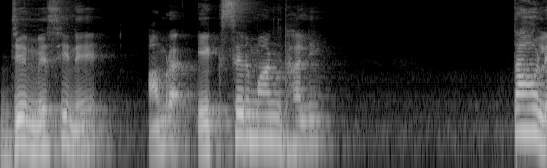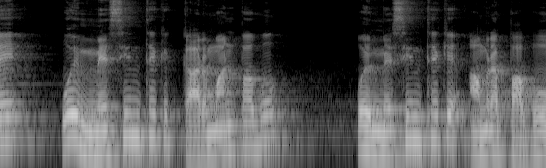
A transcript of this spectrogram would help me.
যে মেশিনে আমরা এক্সের মান ঢালি, তাহলে ওই মেশিন থেকে কার মান পাবো? ওই মেশিন থেকে আমরা পাবো,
